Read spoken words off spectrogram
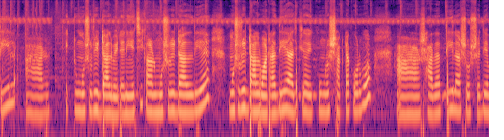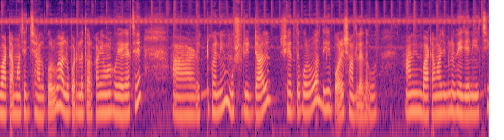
তিল আর একটু মুসুরির ডাল বেটে নিয়েছি। কারণ মুসুরির ডাল দিয়ে, মুসুরির ডাল বাটা দিয়ে আজকে ওই কুমড়োর শাকটা করব আর সাদা তিল আর সর্ষে দিয়ে বাটা মাছের ঝাল করব। আলু পটলের তরকারি আমার হয়ে গেছে। আর একটুখানি মুসুরির ডাল সেদ্ধ করব, দিয়ে পরে সাঁতলে দেবো। আমি বাটা মাছগুলো ভেজে নিয়েছি।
